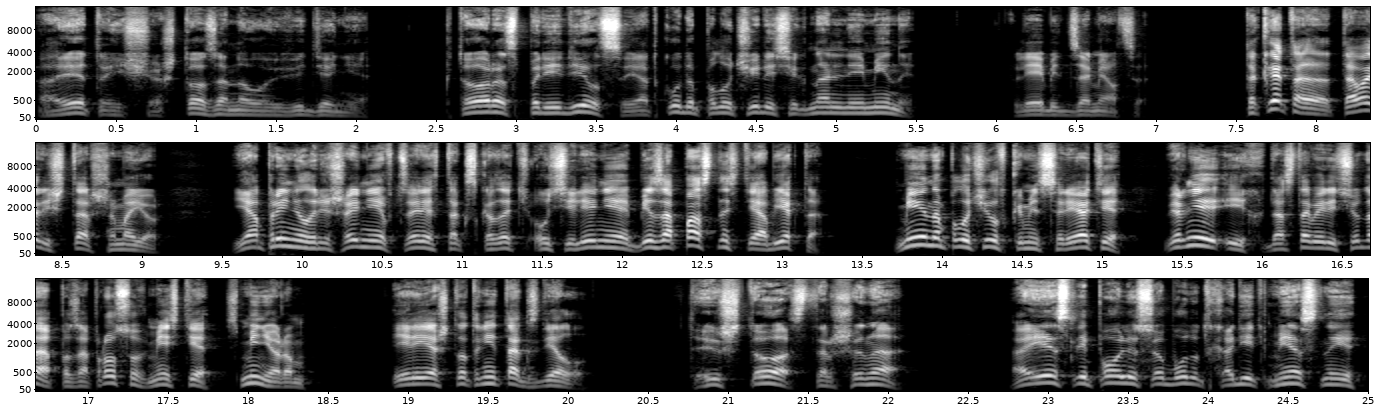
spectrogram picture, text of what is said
«А это еще что за нововведение? Кто распорядился и откуда получили сигнальные мины?» Лебедь замялся. «Так это, товарищ старший майор, я принял решение в целях, так сказать, усиления безопасности объекта. Мина получил в комиссариате, вернее, их доставили сюда по запросу вместе с минером. Или я что-то не так сделал?» «Ты что, старшина? А если по лесу будут ходить местные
